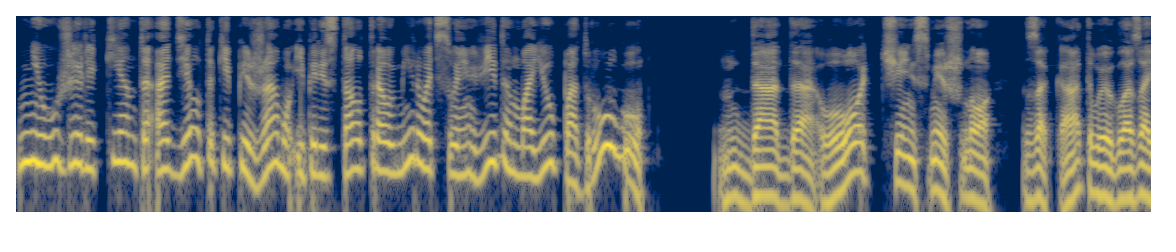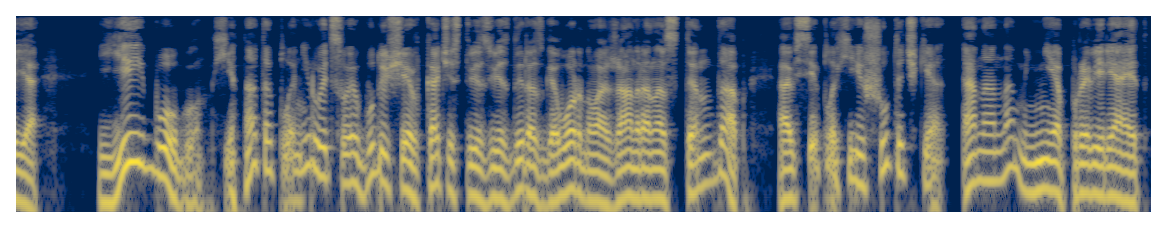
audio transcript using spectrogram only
Неужели Кента одел таки пижаму и перестал травмировать своим видом мою подругу?» Да-да, очень смешно. Закатываю глаза я. Ей-богу, Хината планирует свое будущее в качестве звезды разговорного жанра на стендап, а все плохие шуточки она нам не проверяет.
